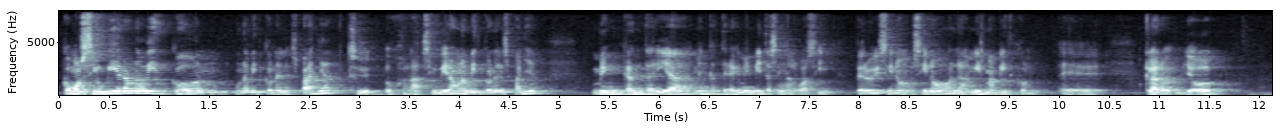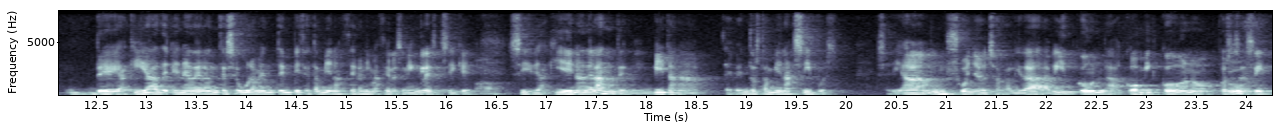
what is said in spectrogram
Como si hubiera una Bitcoin, una Bitcoin en España. Sí. Ojalá, si hubiera una Bitcoin en España, me encantaría, me encantaría que me invitasen a algo así. Pero y si no, si no la misma Bitcoin. Eh, claro, yo de aquí en adelante seguramente empiece también a hacer animaciones en inglés, así que Ah. si de aquí en adelante me invitan a eventos también así, pues sería un sueño hecho realidad. La Bitcoin, la Comic Con o cosas Uf. así.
